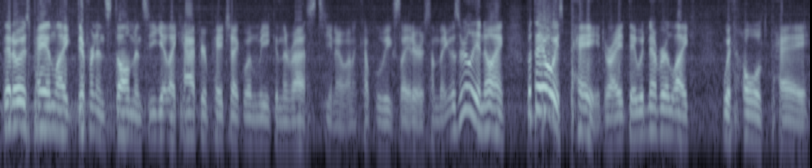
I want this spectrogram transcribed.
They'd always pay in like different installments. So you get like half your paycheck one week and the rest, you know, in a couple of weeks later or something. It was really annoying, but they always paid, right? They would never like withhold pay.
